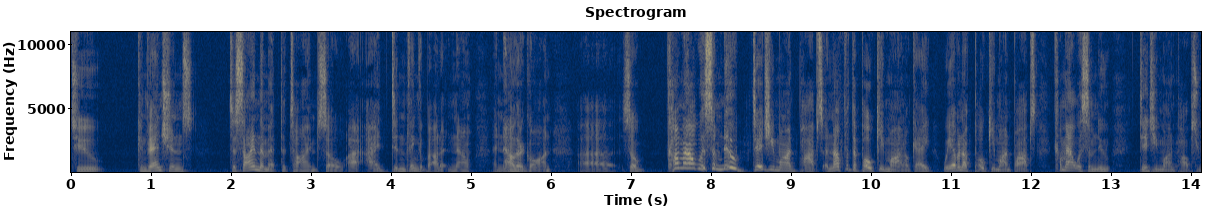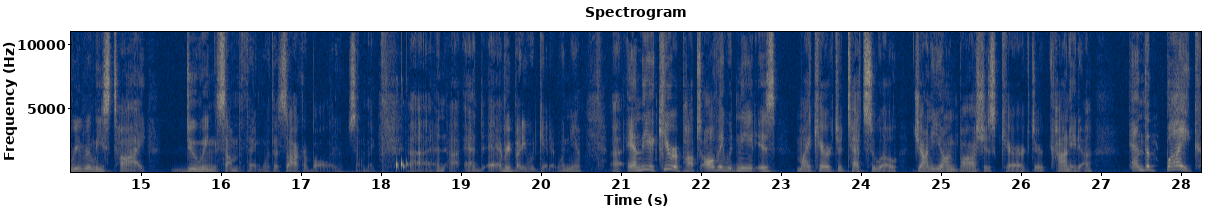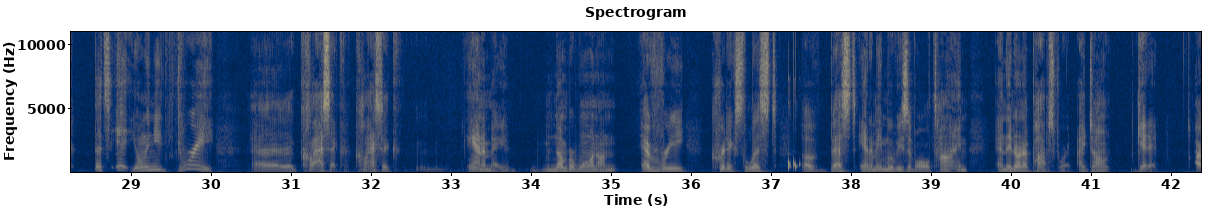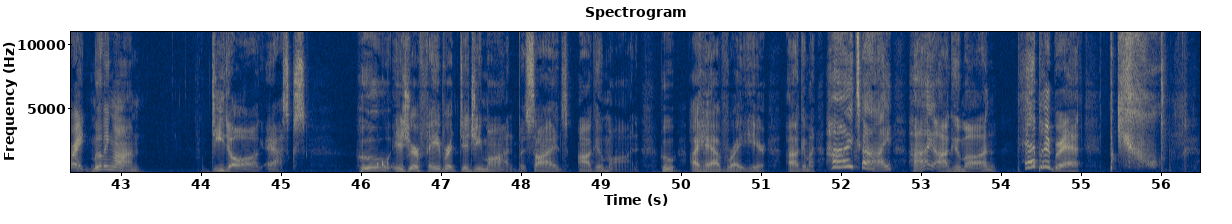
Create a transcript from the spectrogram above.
to conventions to sign them at the time, so I, I didn't think about it. And now, and now they're gone. Uh, so come out with some new Digimon pops. Enough with the Pokemon, okay? We have enough Pokemon pops. Come out with some new Digimon pops. Re-release Tai doing something with a soccer ball or something, uh, and uh, and everybody would get it, wouldn't you? Uh, and the Akira pops, all they would need is my character Tetsuo, Johnny Yong Bosch's character Kaneda, and the bike. That's it. You only need three. Uh, classic, classic anime, number one on every critic's list of best anime movies of all time, and they don't have pops for it. I don't get it. All right, moving on. D Dog asks, Who is your favorite Digimon besides Agumon? Who I have right here. Agumon. Hi, Tai. Hi, Agumon. Pepper breath.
